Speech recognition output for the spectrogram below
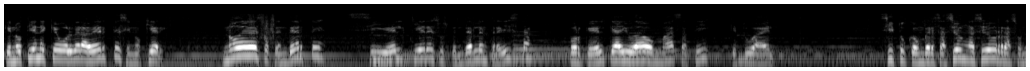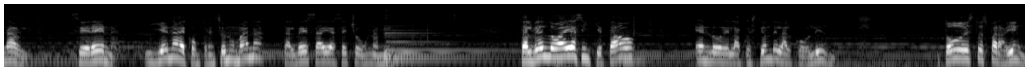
que no tiene que volver a verte si no quiere. No debes ofenderte si él quiere suspender la entrevista porque él te ha ayudado más a ti que tú a él. Si tu conversación ha sido razonable, serena y llena de comprensión humana, tal vez hayas hecho un amigo. Tal vez lo hayas inquietado en lo de la cuestión del alcoholismo. Todo esto es para bien.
